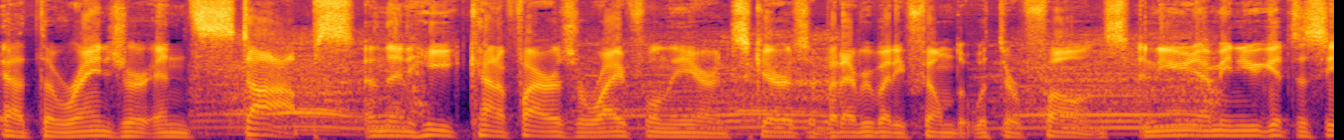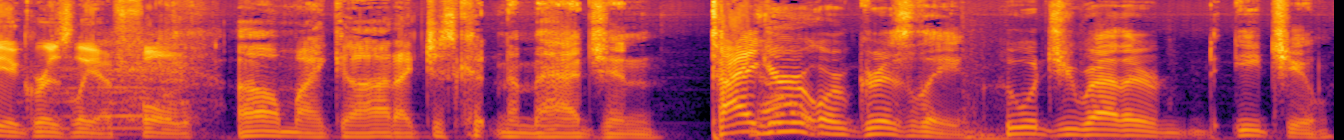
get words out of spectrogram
at the ranger and stops, and then he kind of fires a rifle in the air and scares it. But everybody filmed it with their phones, and you, I mean, you get to see a grizzly at full. Oh my god, I just couldn't imagine. Tiger or grizzly? Who would you rather eat you?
